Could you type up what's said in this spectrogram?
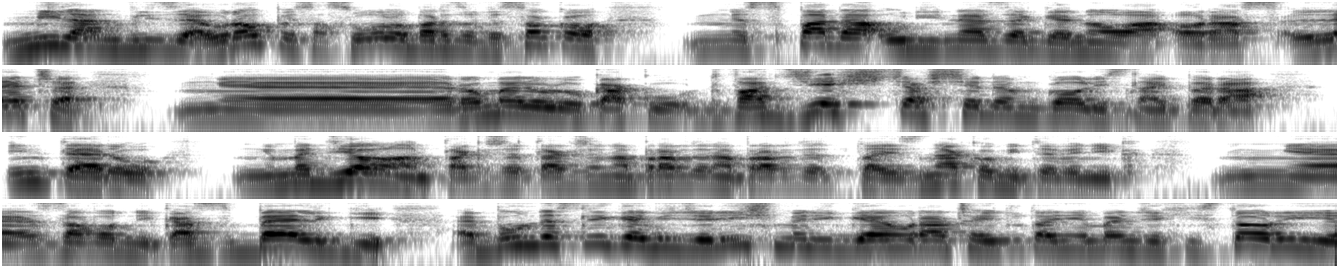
Milan w Lidze Europy, Sassuolo bardzo wysoko, mm, spada Udinese, Genoa oraz Lecce. E, Romelu Lukaku 27 goli snajpera Interu, Mediolan, także, także naprawdę, naprawdę tutaj znakomity wynik mm, zawodnika z Belgii. Bundesligę widzieliśmy, ligę raczej tutaj nie będzie historii,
